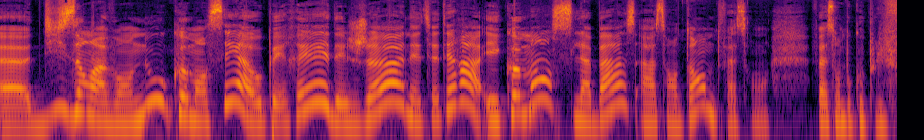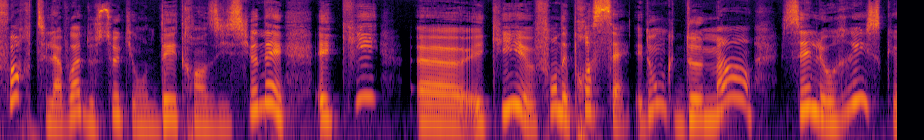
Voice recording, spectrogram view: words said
euh, dix ans avant nous commencé à opérer des jeunes, etc. Et commencent la base à s'entendre de façon, façon beaucoup plus forte la voix de ceux qui ont détransitionné et qui euh, et qui font des procès. Et donc demain, c'est le risque,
